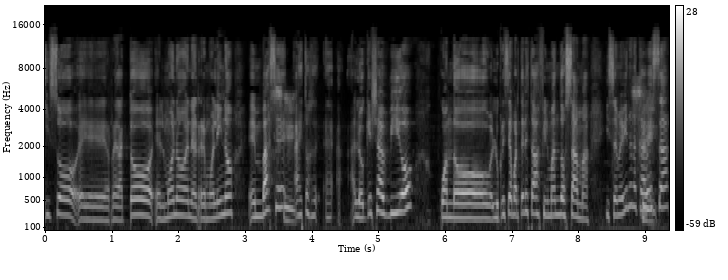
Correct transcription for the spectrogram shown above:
hizo, eh, redactó El mono en el remolino en base a estos, a, lo que ella vio cuando Lucrecia Martel estaba filmando Sama. Y se me viene a la cabeza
